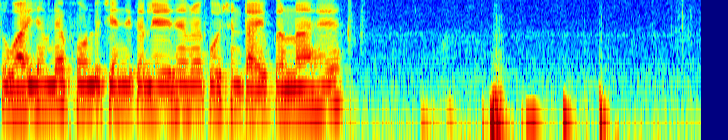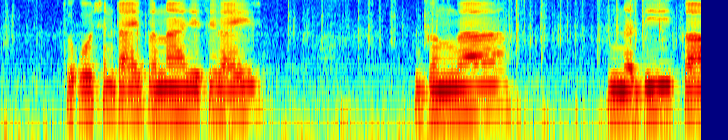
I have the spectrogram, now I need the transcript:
तो वाइज हमने फॉन्ट चेंज कर लिया जैसे हमें क्वेश्चन टाइप करना है। तो क्वेश्चन टाइप करना है, जैसे गाइज़ गंगा नदी का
